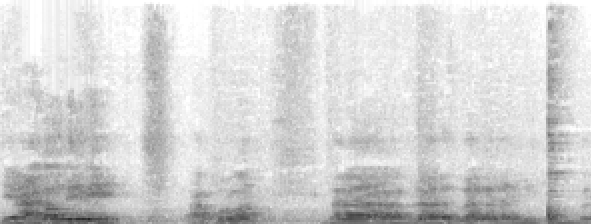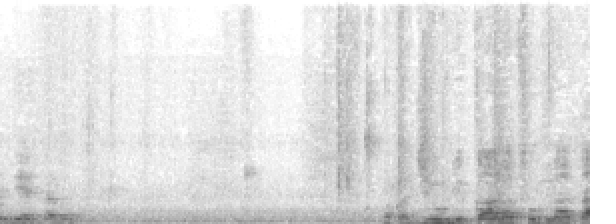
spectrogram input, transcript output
ते आगाव दे रे. अपूर्वा जरा गारच लागायला लागली. आता जीवली काला चुरला आता.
